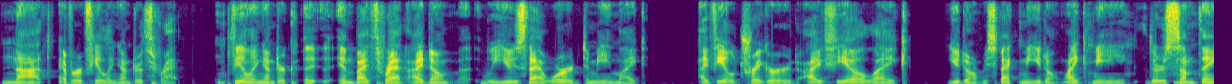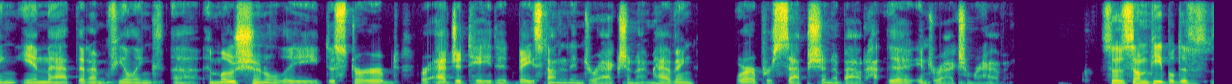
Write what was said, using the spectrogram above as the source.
not ever feeling under threat, feeling under, uh, and by threat, I don't, we use that word to mean like, I feel triggered. I feel like you don't respect me, you don't like me. There's something in that that I'm feeling uh, emotionally disturbed or agitated based on an interaction I'm having or a perception about the interaction we're having. So some people just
